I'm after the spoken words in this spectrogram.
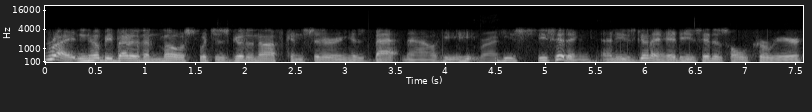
Right, and he'll be better than most, which is good enough considering his bat now. He, he Right. he's he's hitting and he's gonna hit. He's hit his whole career.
